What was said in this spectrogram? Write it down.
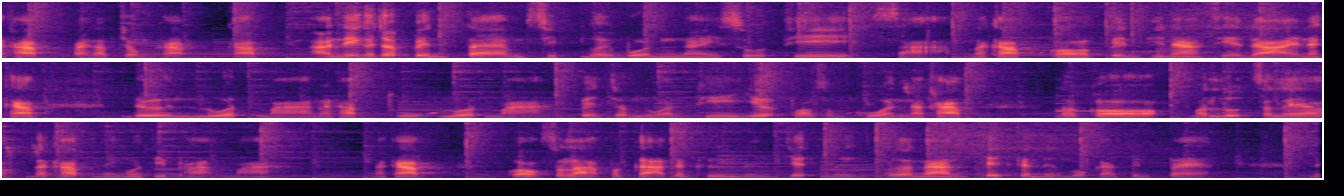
นะครับ ไปรับชมครับครับ อันนี้ก็จะเป็นแต้ม 10 หน่วยบนในสูตรที่3นะครับก็เป็นที่น่าเสียดายนะครับเดินลวดมานะครับ ถูกลวดมาเป็นจำนวนที่เยอะพอสมควรนะครับ แล้วก็มันหลุดซะแล้วนะครับในงวดที่ผ่านมานะครับกองสลากประกาศก็คือ 171 เพราะฉะนั้น 7 กับ 1 บวกกันเป็น 8 ใน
